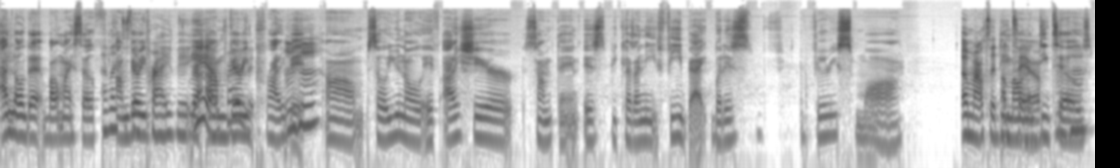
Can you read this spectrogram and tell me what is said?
i know that about myself I like i'm very private yeah i'm private. very private mm-hmm. um so you know if i share something it's because i need feedback but it's very small amounts of detail. amount of details. Mm-hmm.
